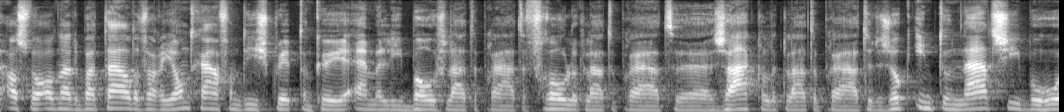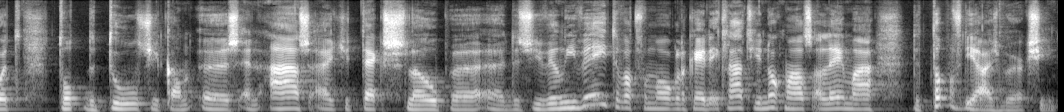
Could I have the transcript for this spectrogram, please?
als we al naar de betaalde variant gaan van die script, dan kun je Emily boven laten praten, vrolijk laten praten, zakelijk laten praten. Dus ook intonatie behoort tot de tools. Je kan us en a's uit je tekst slopen. Uh, dus je wil niet weten wat voor mogelijkheden. Ik laat hier nogmaals alleen maar de top of the iceberg zien.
